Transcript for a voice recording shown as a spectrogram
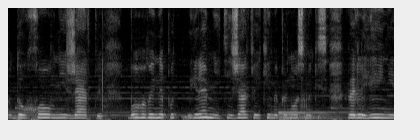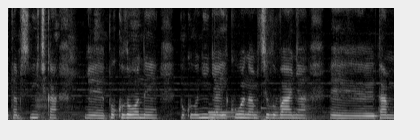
у духовній жертві. Богові не приємні ті жертви, які ми приносимо, якісь релігійні, там свічка, е, поклони, поклоніння іконам, цілування, е, там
